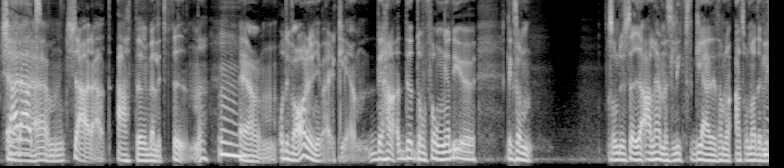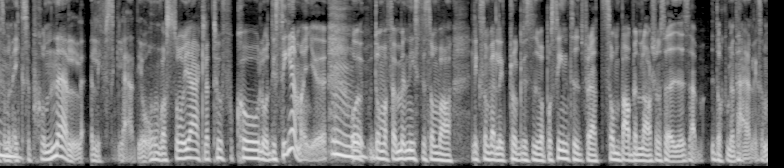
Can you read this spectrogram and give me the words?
Shoutout. Um, shoutout. Att den är väldigt fin. Mm. Um, och det var den ju verkligen. Det, de, de fångade ju liksom som du säger, all hennes livsglädje, att hon hade liksom mm. en exceptionell livsglädje. Och hon var så jäkla tuff och cool och det ser man ju. Mm. Och De var feminister som var liksom väldigt progressiva på sin tid för att som Babben Larsson säger här, i dokumentären, liksom,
